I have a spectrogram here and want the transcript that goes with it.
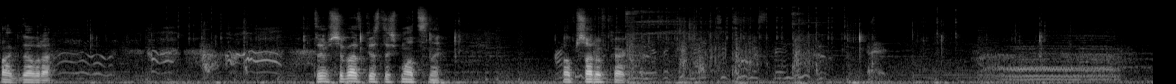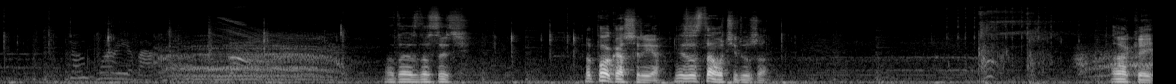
Fak, dobra. Tym przypadku jesteś mocny. W obszarówkach. No to jest dosyć... No pokaż Ria. Nie zostało ci dużo. Okej.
